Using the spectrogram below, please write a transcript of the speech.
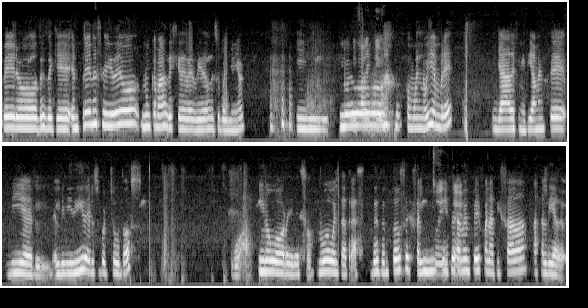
Pero desde que entré en ese video, nunca más dejé de ver videos de Super Junior. Y luego, como en noviembre, ya definitivamente vi el, el DVD del Super Show 2 Wow. y no hubo regreso, no hubo vuelta atrás. Desde entonces salí completamente fanatizada hasta el día de hoy.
